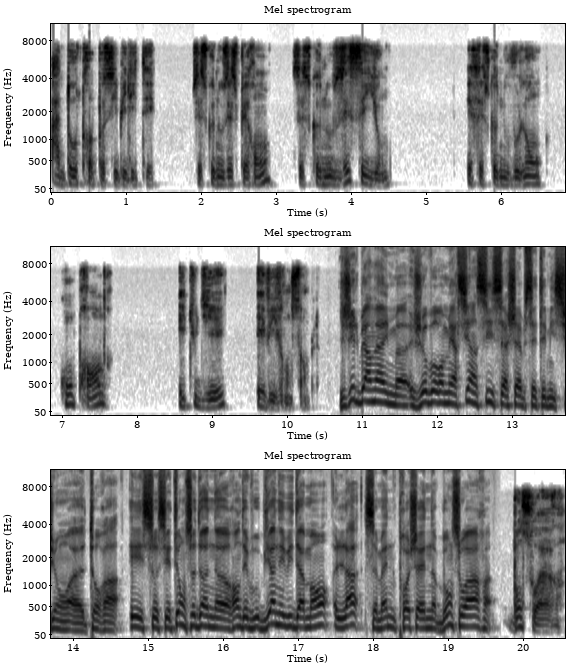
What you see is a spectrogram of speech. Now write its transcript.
à d'autres possibilités. C'est ce que nous espérons, c'est ce que nous essayons, et c'est ce que nous voulons comprendre, étudier et vivre ensemble. Gilles Bernheim, je vous remercie. Ainsi s'achève cette émission euh, Torah et Société. On se donne rendez-vous bien évidemment la semaine prochaine. Bonsoir. Bonsoir.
